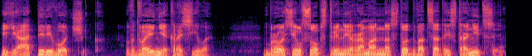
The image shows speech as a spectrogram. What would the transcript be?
Я переводчик. Вдвойне красиво. Бросил собственный роман на 120-й странице.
